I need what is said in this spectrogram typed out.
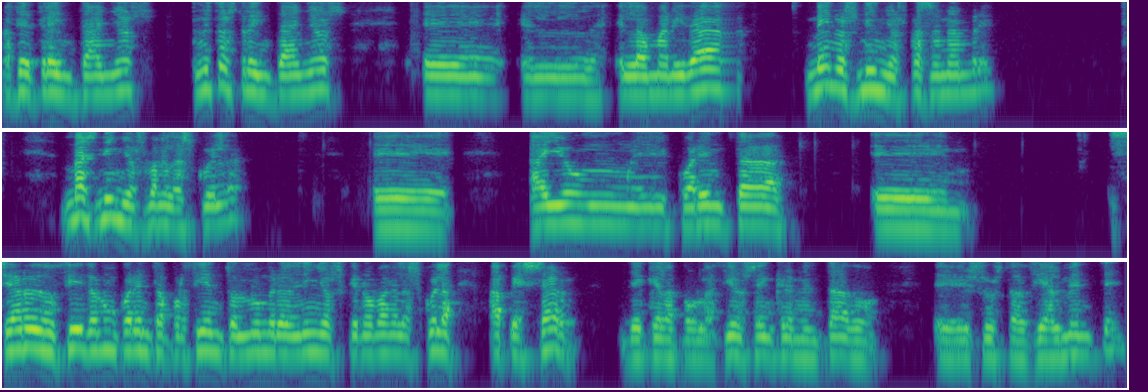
hace 30 años, en estos 30 años, eh, en la humanidad menos niños pasan hambre, más niños van a la escuela, hay un 40 se ha reducido en un 40% el número de niños que no van a la escuela, a pesar de que la población se ha incrementado eh, sustancialmente.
